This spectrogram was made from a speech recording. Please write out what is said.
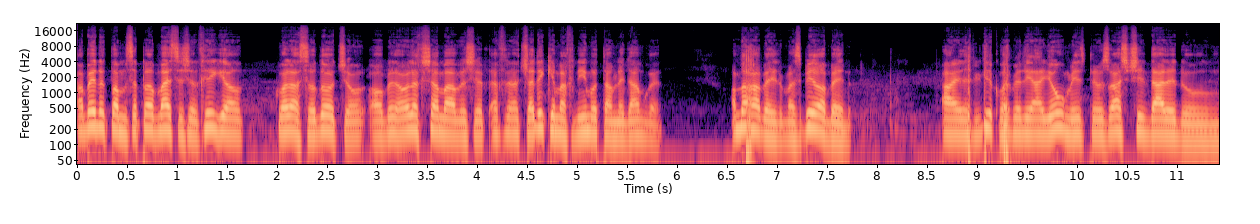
רבינו כבר מספר במעשה של חיגר, כל הסודות שהרבנו הולך שם, ואיך הצדיקים מכניעים אותם לגמרי. אומר רבינו, מסביר רבי היום, פירוש רש"י של ד' הוא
